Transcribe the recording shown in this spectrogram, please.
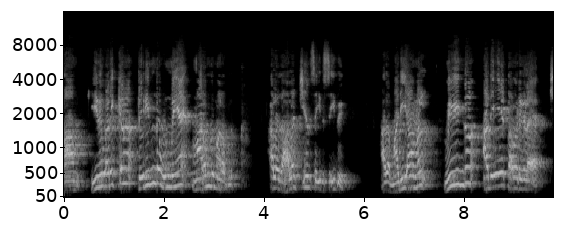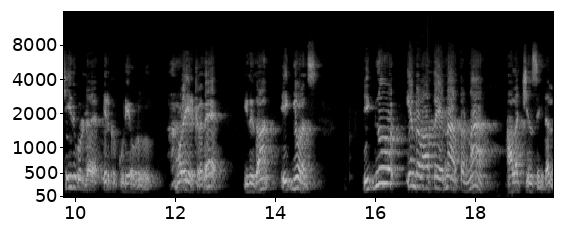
நாம் இதுவரைக்கும் தெரிந்த உண்மையை மறந்து மறந்து அல்லது அலட்சியம் செய்து செய்து அதை மதியாமல் மீண்டும் அதே தவறுகளை செய்து கொண்டு இருக்கக்கூடிய ஒரு முறை இருக்கிறதே. இதுதான் இக்னோரன்ஸ் இக்னோர் என்ற வார்த்தை என்ன அர்த்தம்னா அலட்சியம் செய்தல்.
